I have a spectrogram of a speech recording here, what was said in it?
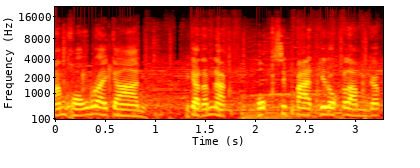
3 ของรายการ พิกัดน้ำหนัก 68 กิโลกรัมครับ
